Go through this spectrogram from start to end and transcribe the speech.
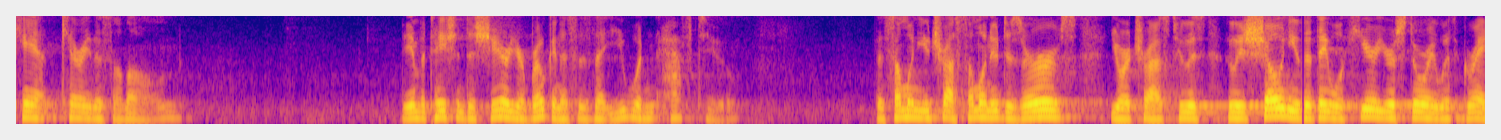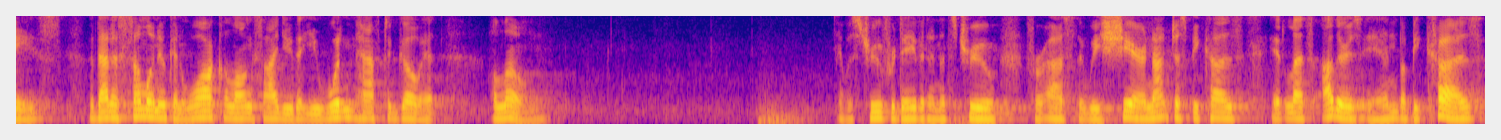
can't carry this alone? The invitation to share your brokenness is that you wouldn't have to. That someone you trust, someone who deserves your trust, who, is, who has shown you that they will hear your story with grace, that that is someone who can walk alongside you, that you wouldn't have to go it alone. It was true for David, and it's true for us that we share not just because it lets others in, but because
